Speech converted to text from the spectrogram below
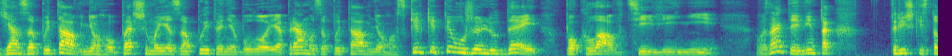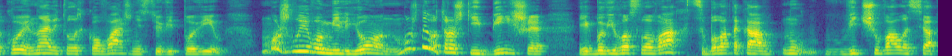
я запитав в нього, перше моє запитання було, я прямо запитав в нього, скільки ти вже людей поклав в цій війні? Ви знаєте, він так трішки з такою навіть легковажністю відповів: можливо, мільйон, можливо, трошки більше. Якби в його словах це була така, ну, відчувалася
